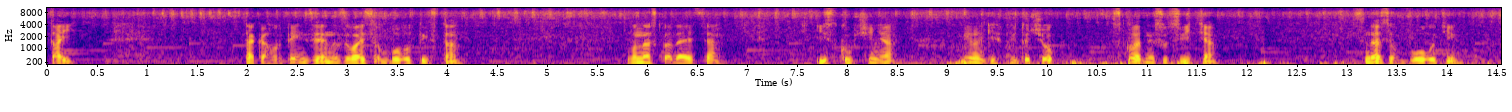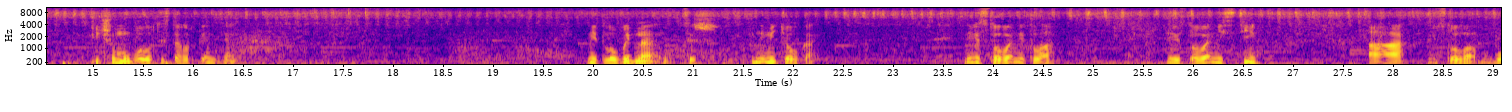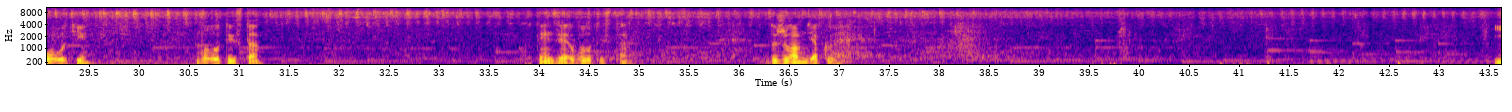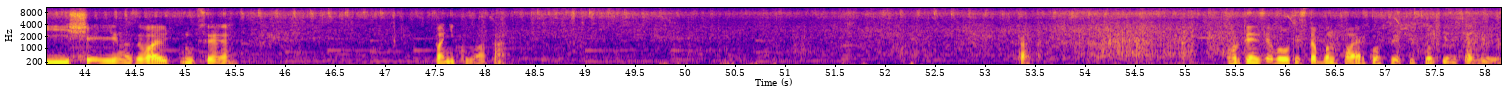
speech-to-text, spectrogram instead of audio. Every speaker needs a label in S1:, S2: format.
S1: Тай. Така гортензія називається болотиста. Вона складається із скупчення біленьких квіточок, складне суцвіття. Складається в волоті. І чому волотиста гортензія? Мітловидна це ж не мітьолка. Не від слова мітла, не від слова місті, а від слова болоті, болотиста. Гортензія волотиста. Дуже вам дякую. І ще її називають, ну це панікулата. Так. Гортензія волотиста Bonfire коштує 650 гривень.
